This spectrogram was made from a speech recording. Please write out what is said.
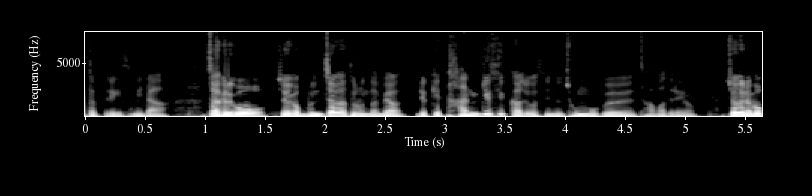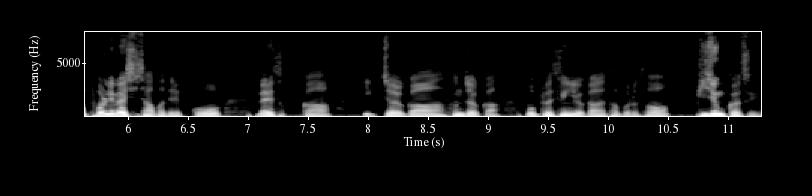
부탁드리겠습니다. 자 그리고 저희가 문자가 들어온다면 이렇게 단기 수익 가져갈 수 있는 종목을 잡아드려요. 최근에 뭐 폴리메시 잡아드렸고 매수가, 익절가, 손절가, 목표 수익률과 더불어서 비중까지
